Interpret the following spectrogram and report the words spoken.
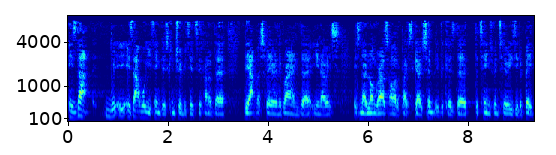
Is that is that what you think has contributed to kind of the the atmosphere in the ground that you know it's it's no longer as hard a place to go simply because the the team's been too easy to beat?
